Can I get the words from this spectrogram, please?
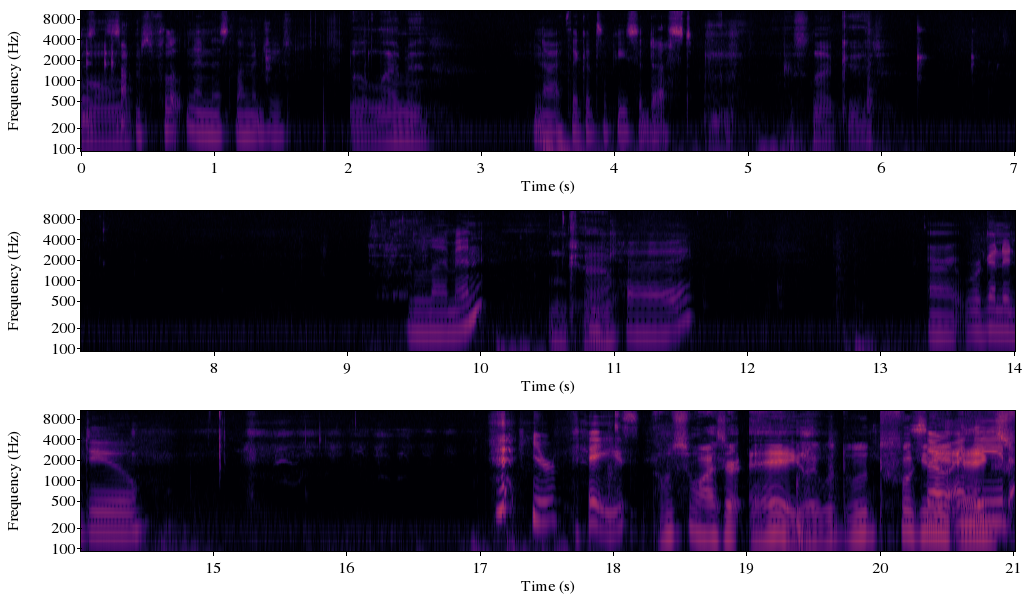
lemon. is, something's floating in this lemon juice. A lemon. No, I think it's a piece of dust. That's not good. Lemon. Okay. Okay. All right, we're gonna do your face. I'm surprised they're egg. Like, what, what the fuck So you need I need for?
